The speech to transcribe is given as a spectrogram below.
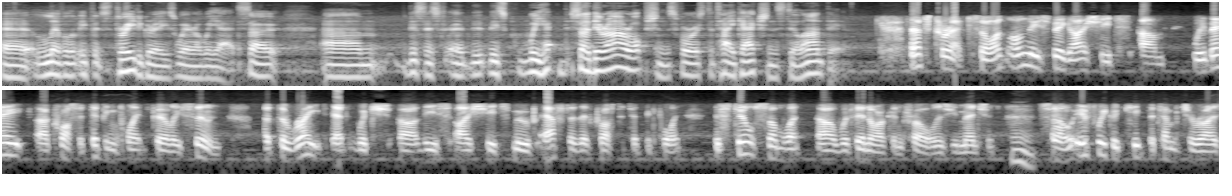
uh, level of if it's 3 degrees, where are we at? So um, this is uh, this we ha- so there are options for us to take action still, aren't there? That's correct. So on, on these big ice sheets. Um, we may uh, cross a tipping point fairly soon, but the rate at which uh, these ice sheets move after they've crossed the tipping point is still somewhat uh, within our control, as you mentioned. Mm. So if we could keep the temperature rise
